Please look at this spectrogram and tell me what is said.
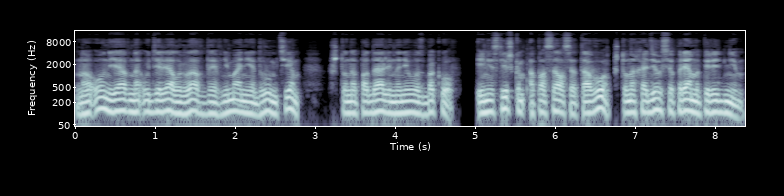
но он явно уделял главное внимание двум тем, что нападали на него с боков, и не слишком опасался того, что находился прямо перед ним,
